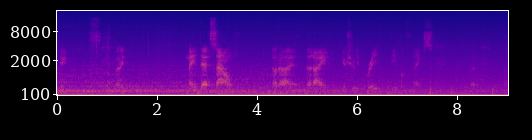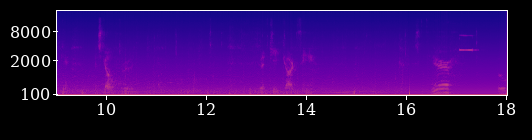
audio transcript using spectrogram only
Okay. Well, it made that sound. Not I, that I usually break people's necks. But, okay. Let's go through it. To the key card thingy. This one here. Boop.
